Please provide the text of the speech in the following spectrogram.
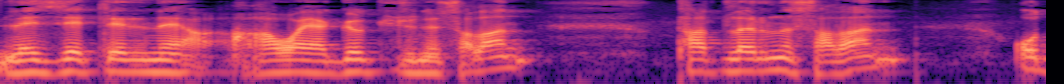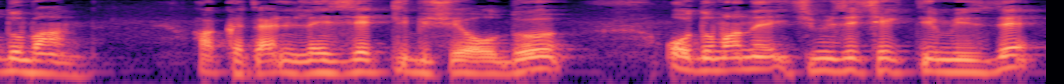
lezzetlerini havaya, gökyüzüne salan, tatlarını salan o duman. Hakikaten lezzetli bir şey olduğu, o dumanı içimize çektiğimizde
